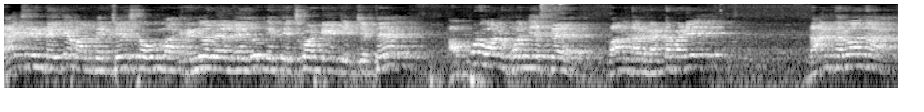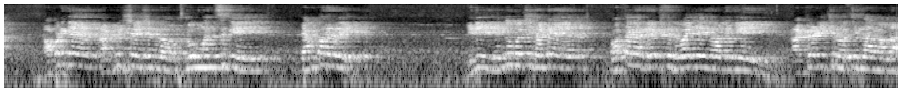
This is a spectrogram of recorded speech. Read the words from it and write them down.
యాక్సిడెంట్ అయితే వాళ్ళు మేము చేసుకోము మాకు రెన్యువల్ లేదు మీరు తెచ్చుకోండి అని చెప్పి చెప్తే అప్పుడు వాళ్ళు ఫోన్ చేస్తే వాళ్ళు దాన్ని వెంటబడి దాని తర్వాత అప్పటికే అడ్మినిస్ట్రేషన్లో టూ మంత్స్కి టెంపరీ ఇది ఎందుకు వచ్చిందంటే కొత్తగా రేట్స్ రివైజ్ అయిన వాళ్ళకి అక్రెడిషన్ వచ్చిన దాని వల్ల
